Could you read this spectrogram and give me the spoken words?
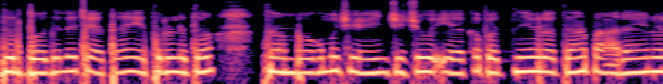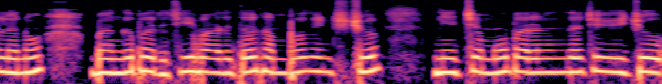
దుర్బోధుల చేత ఇతరులతో సంభోగము చేయించుచు ఏకపత్నివ్రత పారాయణులను భంగపరిచి వారితో సంభోగించుచు నిత్యము పరనింద చేయుచు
